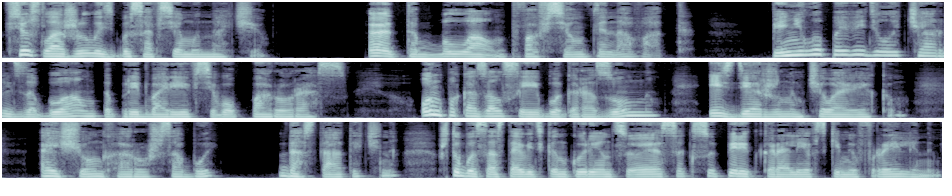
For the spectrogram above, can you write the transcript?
все сложилось бы совсем иначе. Это Блаунт во всем виноват. Пенелопа видела Чарльза Блаунта при дворе всего пару раз. Он показался ей благоразумным, и сдержанным человеком. А еще он хорош собой. Достаточно, чтобы составить конкуренцию Эссексу перед королевскими фрейлинами,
